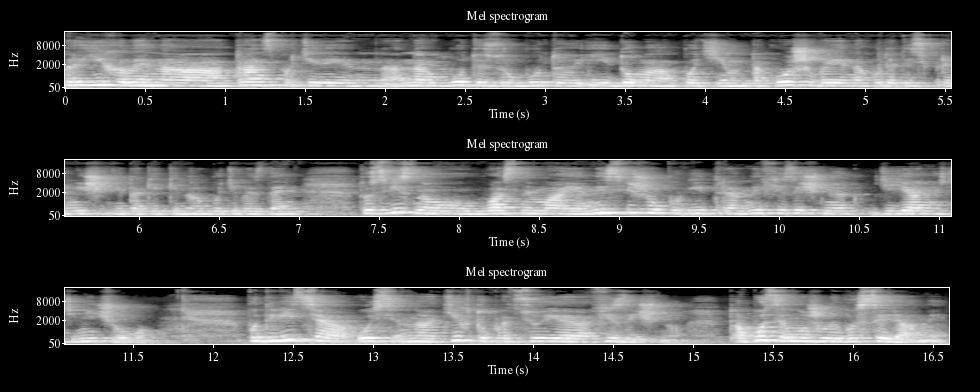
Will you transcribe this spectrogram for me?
приїхали на транспорті на роботу з роботою і вдома потім також ви знаходитесь в приміщенні, так як і на роботі весь день, то звісно у вас немає ні свіжого повітря, ні фізичної діяльності, нічого. Подивіться ось на ті, хто працює фізично, або це можливо селяни.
